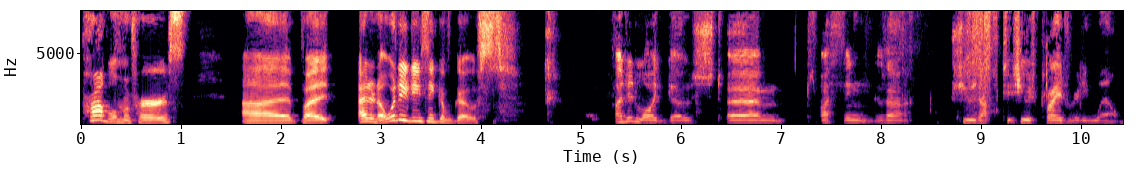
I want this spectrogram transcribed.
problem of hers. Uh, but I don't know. What did you think of Ghost? I did like Ghost. Um, I think that she was act- she was played really well.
